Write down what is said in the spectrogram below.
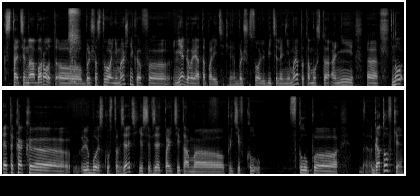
Кстати, наоборот, э, большинство анимешников э, не говорят о политике. Большинство любителей аниме, потому что они... э, Ну, это как любое искусство взять. Если взять, пойти там, прийти в клуб, в клуб готовки,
